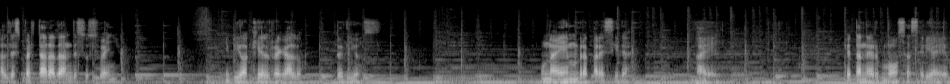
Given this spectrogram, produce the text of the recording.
Al despertar Adán de su sueño y vio aquel regalo de Dios, una hembra parecida a él. Qué tan hermosa sería Eva,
